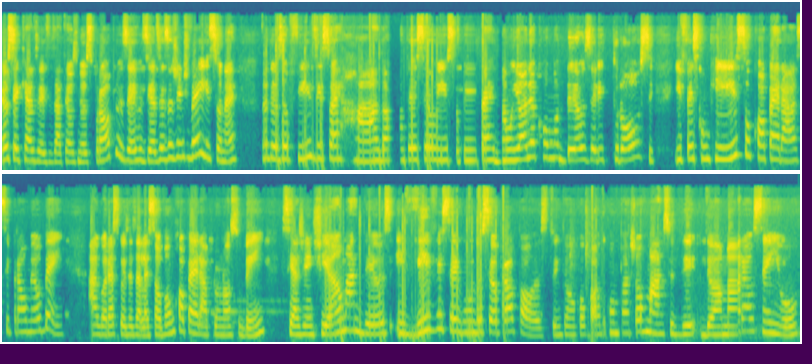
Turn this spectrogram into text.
eu sei que às vezes até os meus próprios erros, e às vezes a gente vê isso, né? Meu Deus, eu fiz isso errado, aconteceu isso, eu pedi perdão. E olha como Deus, ele trouxe e fez com que isso cooperasse para o meu bem. Agora, as coisas elas só vão cooperar para o nosso bem se a gente ama a Deus e vive segundo o seu propósito. Então, eu concordo com o pastor Márcio de, de amar ao Senhor,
